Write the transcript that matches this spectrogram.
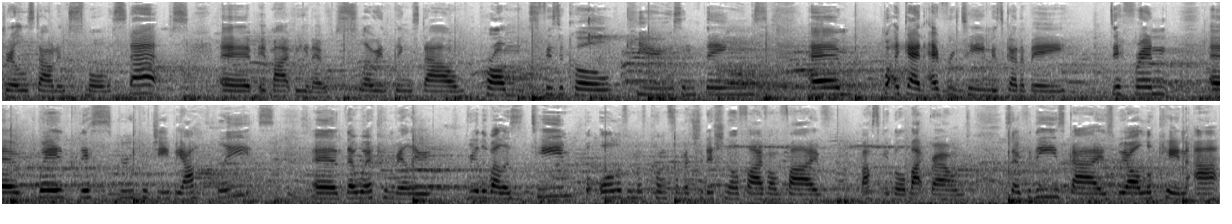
drills down into smaller steps. Um, it might be, you know, slowing things down, prompts, physical cues, and things. Um, but again, every team is going to be different. Uh, with this group of GB athletes, uh, they're working really, really well as a team, but all of them have come from a traditional five-on-five basketball background. So for these guys, we are looking at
